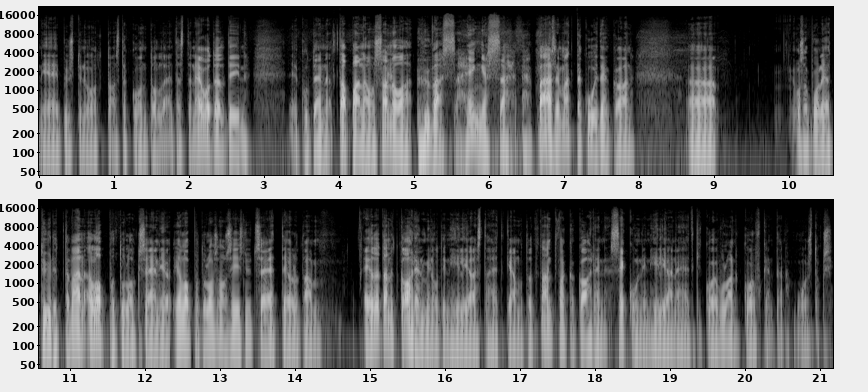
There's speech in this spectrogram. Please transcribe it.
niin ei pystynyt ottaa sitä kontolleen. Tästä neuvoteltiin, kuten tapana on sanoa, hyvässä hengessä, pääsemättä kuitenkaan ää, osapuolia tyydyttävään lopputulokseen. Ja, ja lopputulos on siis nyt se, että joudutaan ei oteta nyt kahden minuutin hiljaista hetkeä, mutta otetaan nyt vaikka kahden sekunnin hiljainen hetki Koivulan golfkentän muistoksi.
